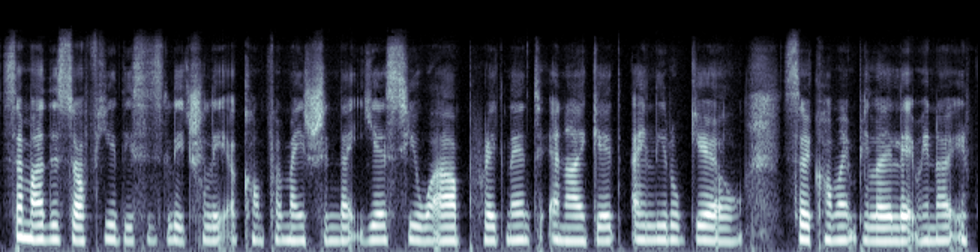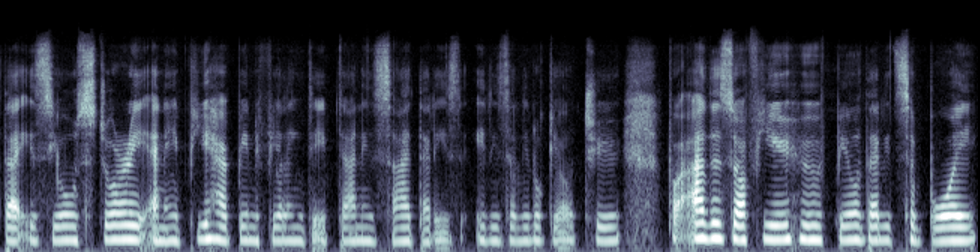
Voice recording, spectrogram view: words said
Some others of you, this is literally a confirmation that yes, you are pregnant and I get a little girl. So comment below, let me know if that is your story and if you have been feeling deep down inside that is it is a little girl too. For others of you who feel that it's a boy,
